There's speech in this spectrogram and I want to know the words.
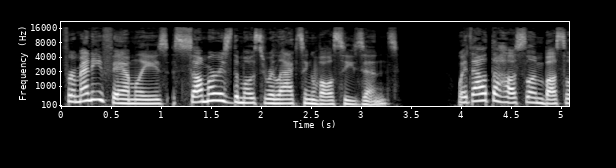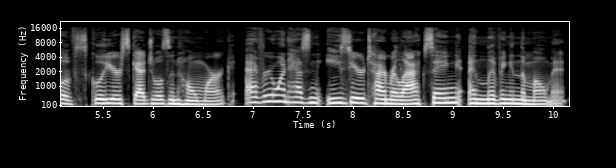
For many families, summer is the most relaxing of all seasons. Without the hustle and bustle of school year schedules and homework, everyone has an easier time relaxing and living in the moment.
